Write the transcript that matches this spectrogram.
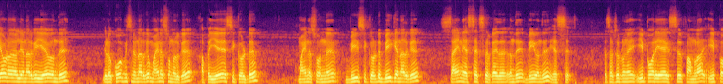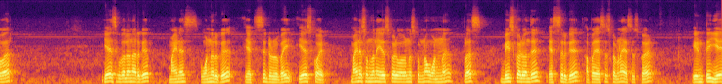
ஏவோட வேல்யூ என்ன இருக்குது ஏ வந்து இதோட கோபிஷன் என்ன இருக்குது மைனஸ் ஒன்று இருக்குது அப்போ ஏ சிக்வல் டு மைனஸ் ஒன்று பி சிக்வல் டு பிக்கு என்ன இருக்குது சைன் எஸ்எக்ஸ் இருக்கா? இது வந்து பி வந்து எஸ்ஸு இப்போ சப்ஸ்டியூட் பண்ணுங்கள் e power ax formula e power ஏஎஸ்க்கு பதிலாக என்ன இருக்குது மைனஸ் ஒன்று இருக்குது x divide by a square minus ஒன்று தானே ஏ ஸ்கொயர் ஒன்று ஸ்கொயர்னா ஒன்று ப்ளஸ் பி ஸ்கொயர் வந்து எஸ் இருக்குது அப்போ எஸ் ஸ்கொயர்னா எஸ் ஸ்கொயர் இன்ட்டு ஏ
